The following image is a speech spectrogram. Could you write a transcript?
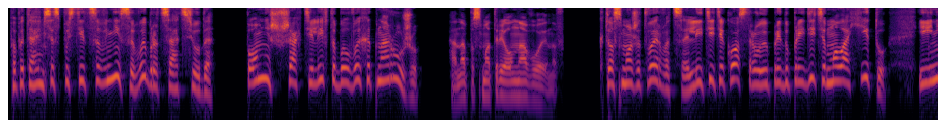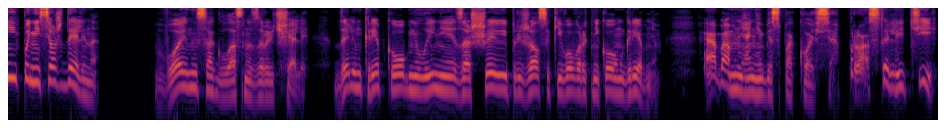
«Попытаемся спуститься вниз и выбраться отсюда. Помнишь, в шахте лифта был выход наружу?» Она посмотрела на воинов. Кто сможет вырваться, летите к острову и предупредите Малахиту, и не понесешь Делина». Воины согласно зарычали. Делин крепко обнял Иния за шею и прижался к его воротниковым гребням. «Обо мне не беспокойся, просто лети».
